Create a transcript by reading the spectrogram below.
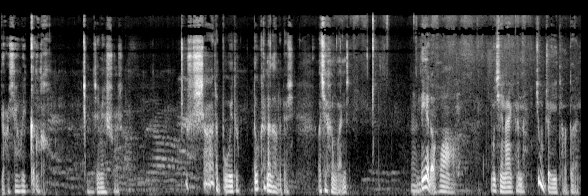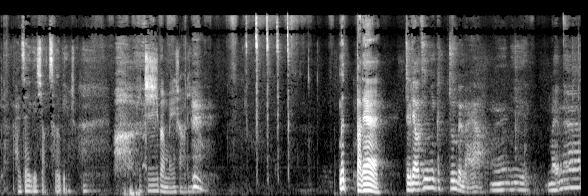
表现会更好。嗯这边刷刷，就是沙的部位都都看得到的表现，而且很完整。裂的话，目前来看呢，就这一条断裂，还在一个小侧边上。这基本没啥地方。那大爹，这个料子你准备卖啊？嗯，你买嘛，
